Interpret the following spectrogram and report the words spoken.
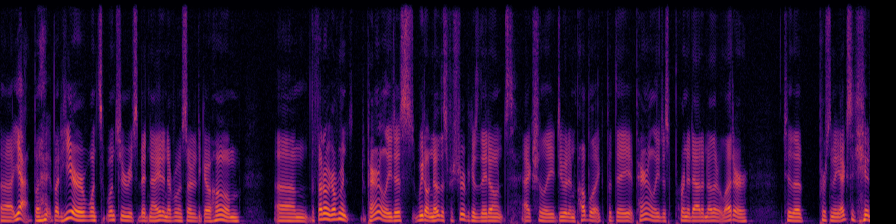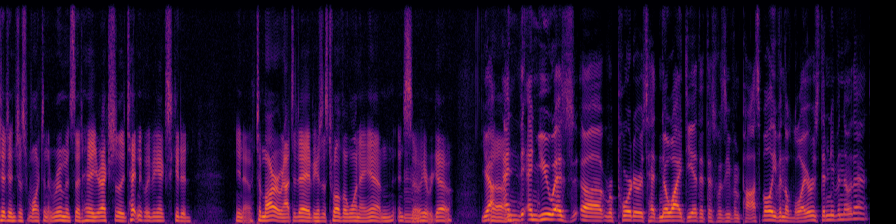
uh, yeah, but but here once once we reached midnight and everyone started to go home, um, the federal government apparently just we don't know this for sure because they don't actually do it in public, but they apparently just printed out another letter to the person being executed and just walked in the room and said, "Hey, you're actually technically being executed, you know, tomorrow, not today, because it's 12:01 a.m." And mm-hmm. so here we go. Yeah, um, and and you as uh, reporters had no idea that this was even possible. Even the lawyers didn't even know that.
